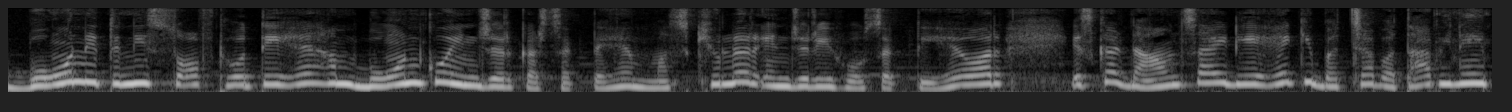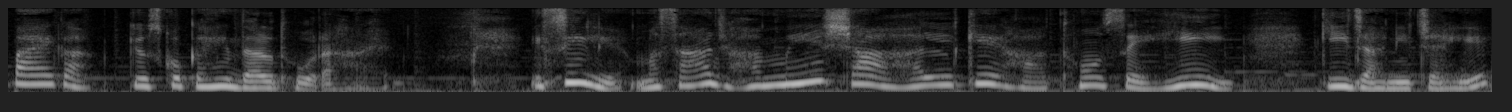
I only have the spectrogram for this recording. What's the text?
बोन इतनी सॉफ्ट होती है, हम बोन को इंजर कर सकते हैं, मस्क्यूलर इंजरी हो सकती है, और इसका डाउन साइड ये है कि बच्चा बता भी नहीं पाएगा कि उसको कहीं दर्द हो रहा है। इसीलिए मसाज हमेशा हल्के हाथों से ही की जानी चाहिए।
